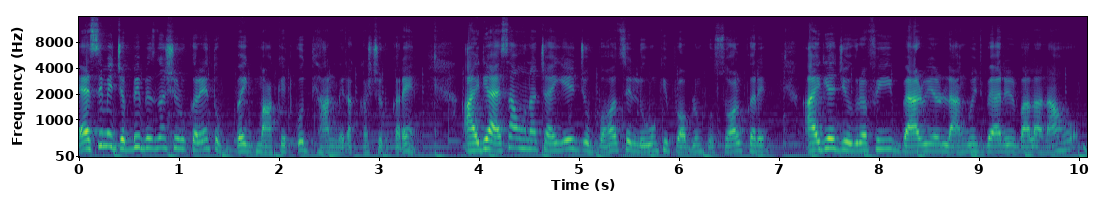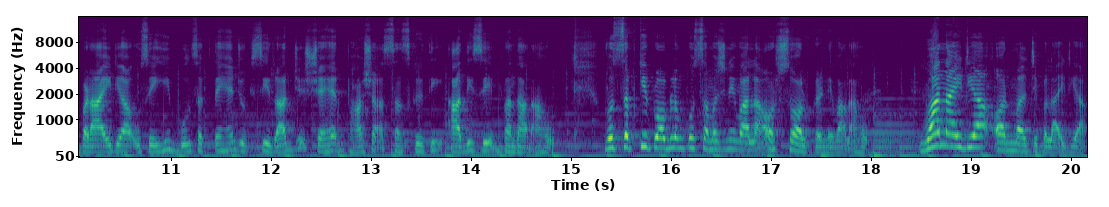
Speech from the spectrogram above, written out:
ऐसे में जब भी बिज़नेस शुरू करें तो बिग मार्केट को ध्यान में रखकर शुरू करें। आइडिया ऐसा होना चाहिए जो बहुत से लोगों की प्रॉब्लम को सॉल्व करे। Idea geography barrier language barrier वाला ना हो। बड़ा आइडिया उसे ही बोल सकते हैं जो किसी राज्य, शहर, भाषा, संस्कृति आदि से बंधा ना हो। वो सबकी प्रॉब्लम को समझने वाला और सॉल्व करने वाला हो। वन आइडिया और मल्टीपल आइडिया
